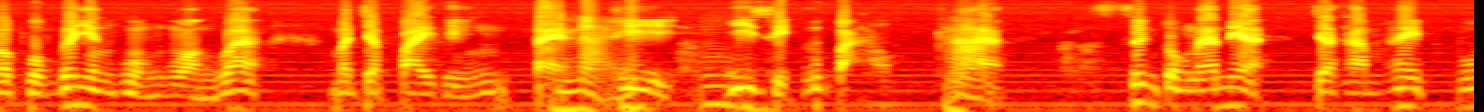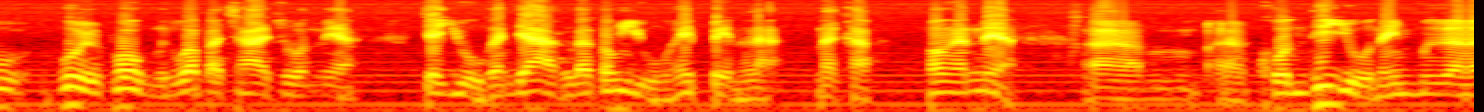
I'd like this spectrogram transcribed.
ว่าผมก็ยังห่วงห่วงๆว่ามันจะไปถึงแตะถึงไหนที่อืมยี่สิบหรือเปล่าครับนะฮะ ซึ่งตรงนั้นเนี่ยจะทำให้ผู้ผู้บริโภคหรือว่าประชาชนเนี่ยจะอยู่กันยากและต้องอยู่ให้เป็นแหละนะครับ เพราะงั้นเนี่ยคนที่อยู่ในเมือง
